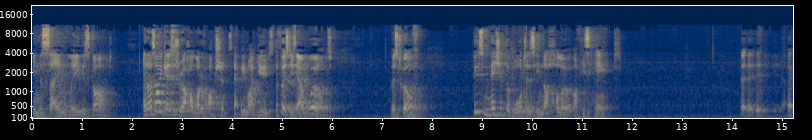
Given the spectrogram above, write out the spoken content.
in the same league as God. And Isaiah goes through a whole lot of options that we might use. The first is our world. Verse 12 Who's measured the waters in the hollow of his hand? Uh, uh, uh,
